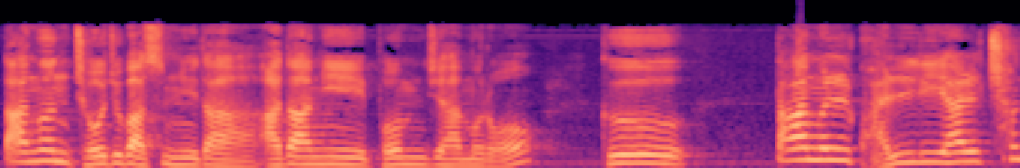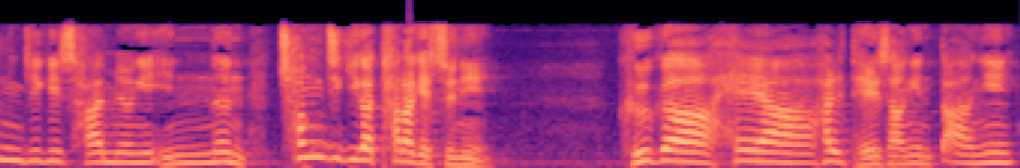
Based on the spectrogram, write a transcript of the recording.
땅은 저주받습니다. 아담이 범죄함으로 그 땅을 관리할 청지기 사명이 있는 청지기가 타락했으니 그가 해야 할 대상인 땅이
